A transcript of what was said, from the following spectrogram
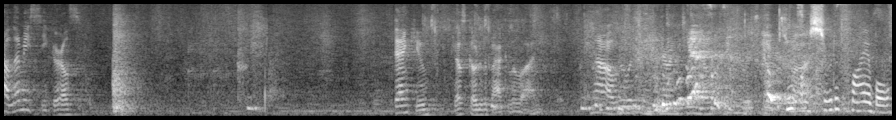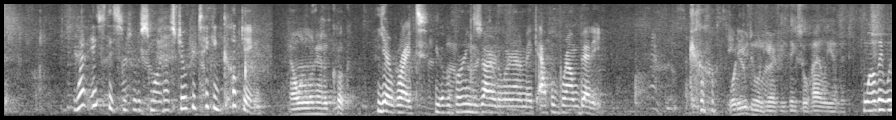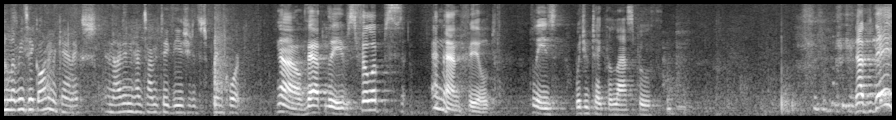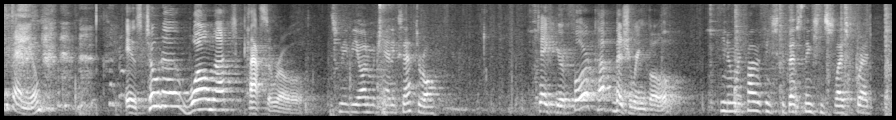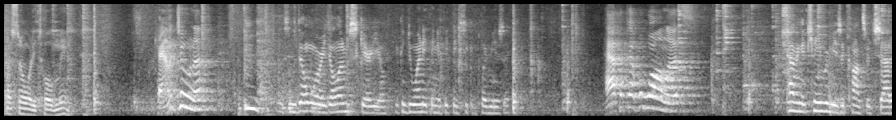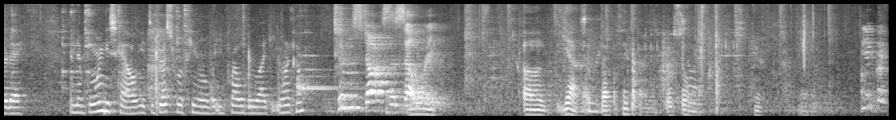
Now, let me see, girls. Thank you. Just go to the back of the line. Now, Louis and Tarantino. You are certifiable. What is this, some sort of smart-ass joke? You're taking cooking. I want to learn how to cook. Yeah, right. You have a burning desire to learn how to make apple brown Betty. What are you doing here if you think so highly of it? Well, they wouldn't let me take auto mechanics, and I didn't have time to take the issue to the Supreme Court. Now, that leaves Phillips and Manfield. Please, would you take the last booth? Now, today's menu is tuna walnut casserole. This may be auto mechanics after all. Take your four-cup measuring bowl. You know, my father thinks it's the best thing since sliced bread. That's not what he told me. Can of tuna, Listen, don't worry. Don't let him scare you. You can do anything if he thinks you can play music. half a cup of walnuts, Having a chamber music concert Saturday, and they're boring as hell. You have to dress for a funeral, but you'd probably like it. You want to come? two stalks of celery. Uh, yeah, I, I'll think about it. Oh, so, here.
